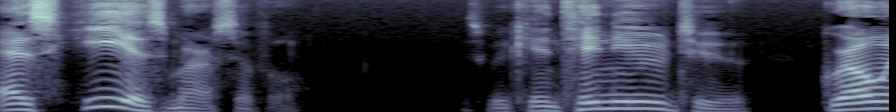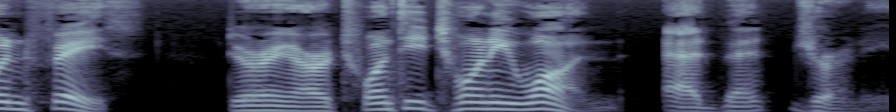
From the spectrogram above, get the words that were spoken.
as He is merciful as we continue to grow in faith during our 2021 Advent journey.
